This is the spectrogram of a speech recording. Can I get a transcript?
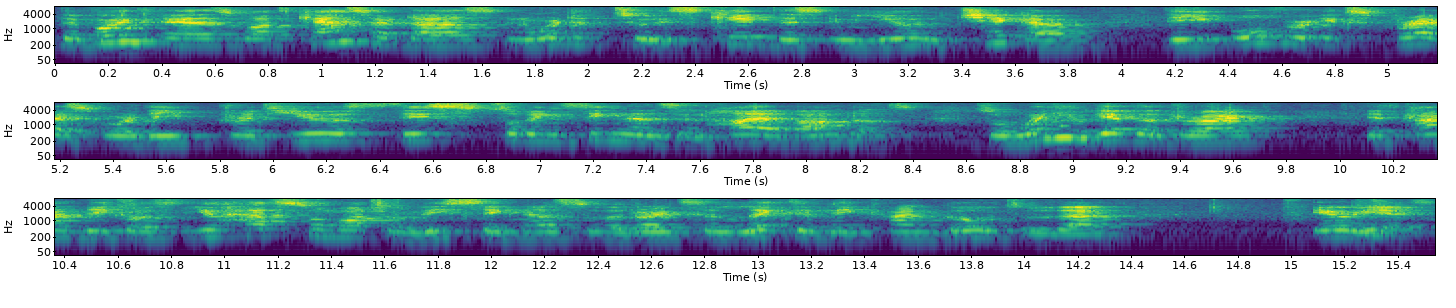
the point is what cancer does in order to escape this immune checkup, they overexpress or they produce these stopping signals in high abundance. So when you get the drug, it can't because you have so much of these signals, so the drug selectively can't go to that areas.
